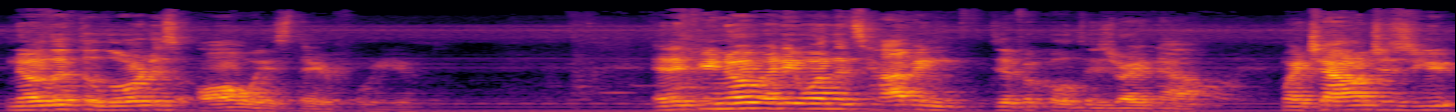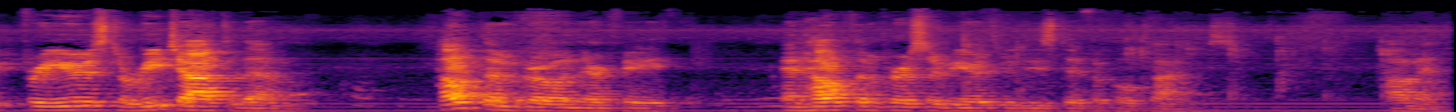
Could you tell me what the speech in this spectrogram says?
Know that the Lord is always there for you. And if you know anyone that's having difficulties right now, my challenge is you, for you is to reach out to them, help them grow in their faith, and help them persevere through these difficult times. Amen.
